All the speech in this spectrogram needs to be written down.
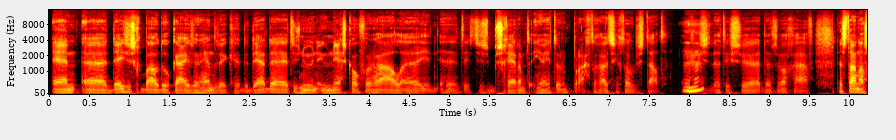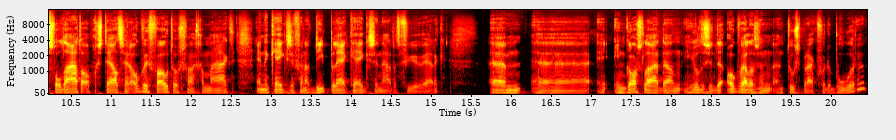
En eh, deze is gebouwd door keizer Hendrik III. Het is nu een UNESCO-verhaal. eh, het, is- het is beschermd. En je hebt er een prachtig uitzicht over de stad. Mhm. dat, is, dat, is, eh, dat is wel gaaf. Daar staan als soldaten opgesteld. zijn ook weer foto's van gemaakt. En dan keken ze vanaf die plek keken ze naar het vuurwerk. Ehm, eh, in Goslar dan hielden ze de, ook wel eens een, een toespraak voor de boeren.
